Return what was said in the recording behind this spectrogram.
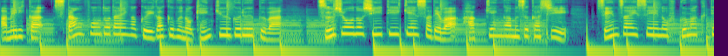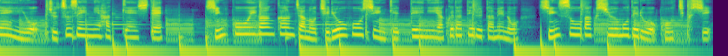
アメリカスタンフォード大学医学部の研究グループは通常の CT 検査では発見が難しい潜在性の腹膜転移を術前に発見して進行胃がん患者の治療方針決定に役立てるための深層学習モデルを構築し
